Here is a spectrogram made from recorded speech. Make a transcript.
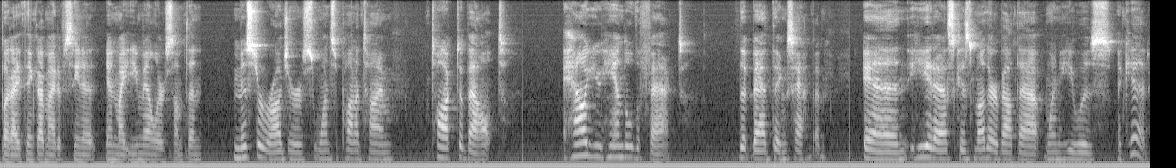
but I think I might have seen it in my email or something. Mr. Rogers, once upon a time, talked about how you handle the fact that bad things happen. And he had asked his mother about that when he was a kid.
